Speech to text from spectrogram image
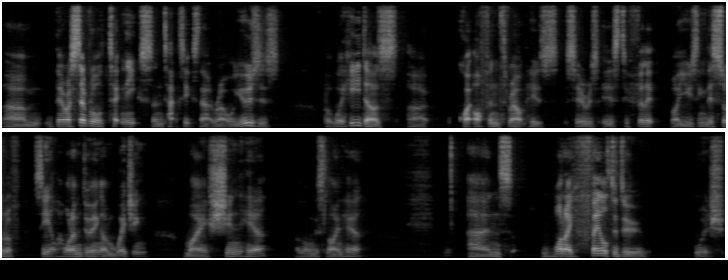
um, there are several techniques and tactics that Raoul uses, but what he does uh, quite often throughout his series is to fill it by using this sort of, see what I'm doing? I'm wedging my shin here along this line here. And what I fail to do, which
